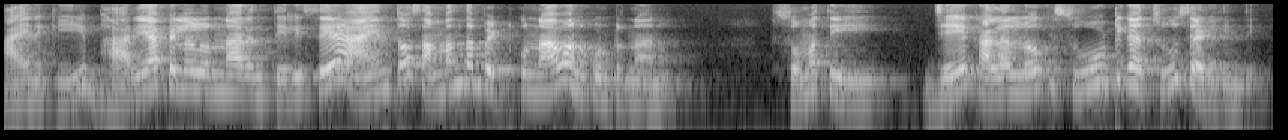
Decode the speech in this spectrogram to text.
ఆయనకి భార్యా పిల్లలు ఉన్నారని తెలిసే ఆయనతో సంబంధం పెట్టుకున్నావు అనుకుంటున్నాను. సుమతి జయ కళ్ళల్లోకి సూటిగా చూసి అడిగింది.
